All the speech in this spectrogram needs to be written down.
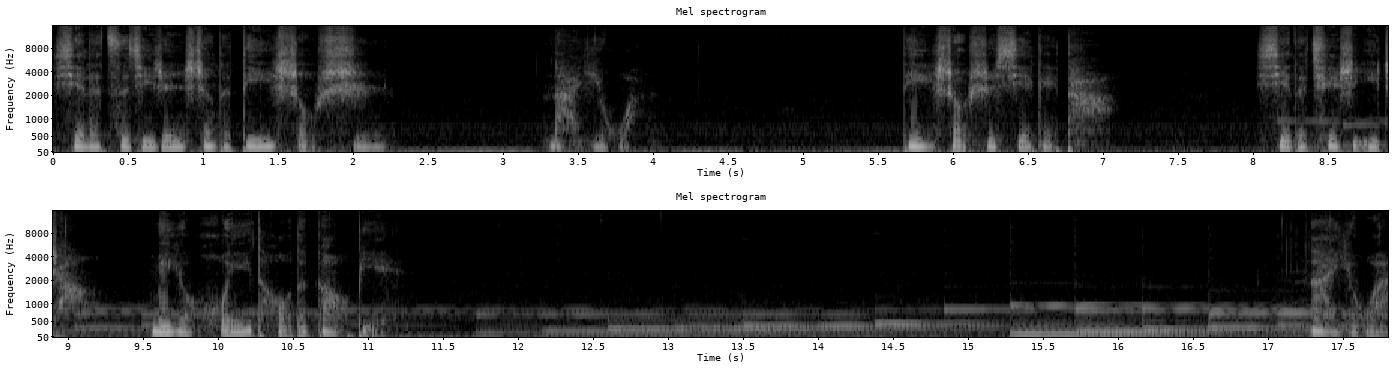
写了自己人生的第一首诗。那一晚，第一首诗写给他，写的却是一场没有回头的告别。那一晚，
